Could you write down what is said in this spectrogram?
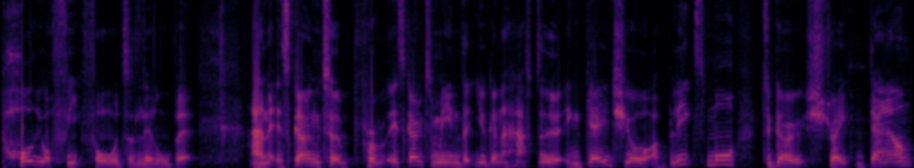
pull your feet forwards a little bit. And it's going to, it's going to mean that you're going to have to engage your obliques more to go straight down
